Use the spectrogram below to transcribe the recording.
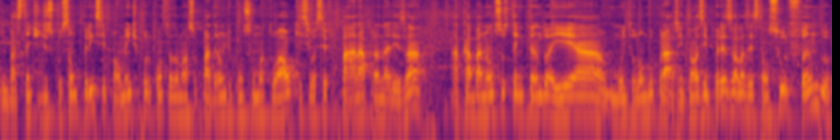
em bastante discussão, principalmente por conta do nosso padrão de consumo atual, que se você parar para analisar, acaba não sustentando aí a muito longo prazo. Então as empresas elas estão surfando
